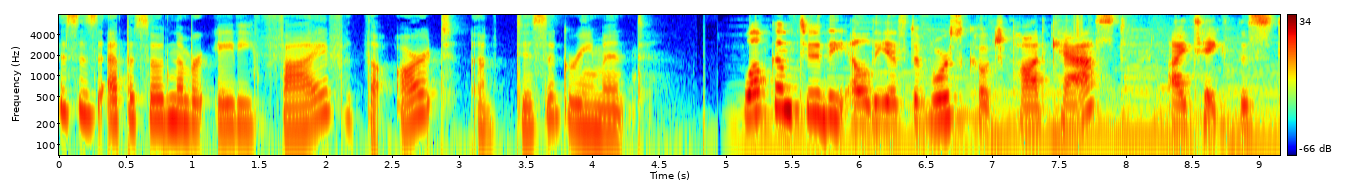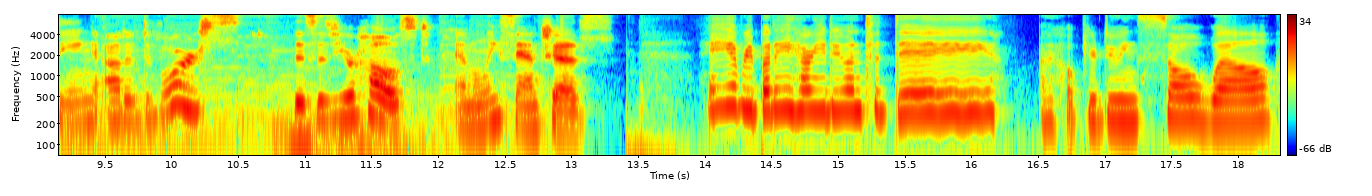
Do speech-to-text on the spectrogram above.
This is episode number 85 The Art of Disagreement. Welcome to the LDS Divorce Coach podcast. I take the sting out of divorce. This is your host, Emily Sanchez. Hey everybody, how are you doing today? I hope you're doing so well.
